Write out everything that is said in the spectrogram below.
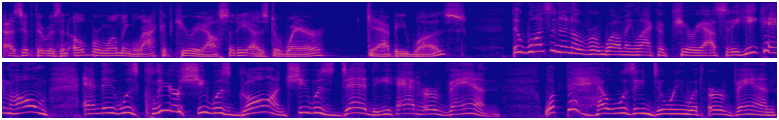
as if there was an overwhelming lack of curiosity as to where Gabby was? There wasn't an overwhelming lack of curiosity. He came home and it was clear she was gone. She was dead. He had her van. What the hell was he doing with her van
